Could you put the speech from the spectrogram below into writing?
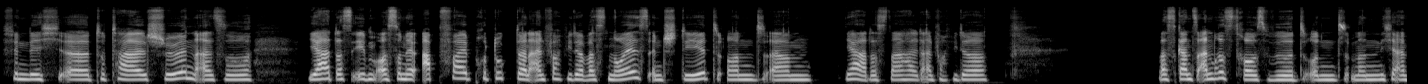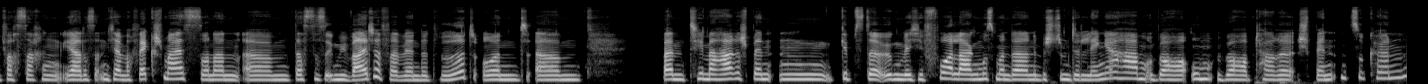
Finde ich äh, total schön. Also ja, dass eben aus so einem Abfallprodukt dann einfach wieder was Neues entsteht und ähm, ja, dass da halt einfach wieder was ganz anderes draus wird und man nicht einfach Sachen, ja, das nicht einfach wegschmeißt, sondern ähm, dass das irgendwie weiterverwendet wird. Und ähm, beim Thema Haare spenden, gibt's da irgendwelche Vorlagen? Muss man da eine bestimmte Länge haben, um überhaupt Haare spenden zu können?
